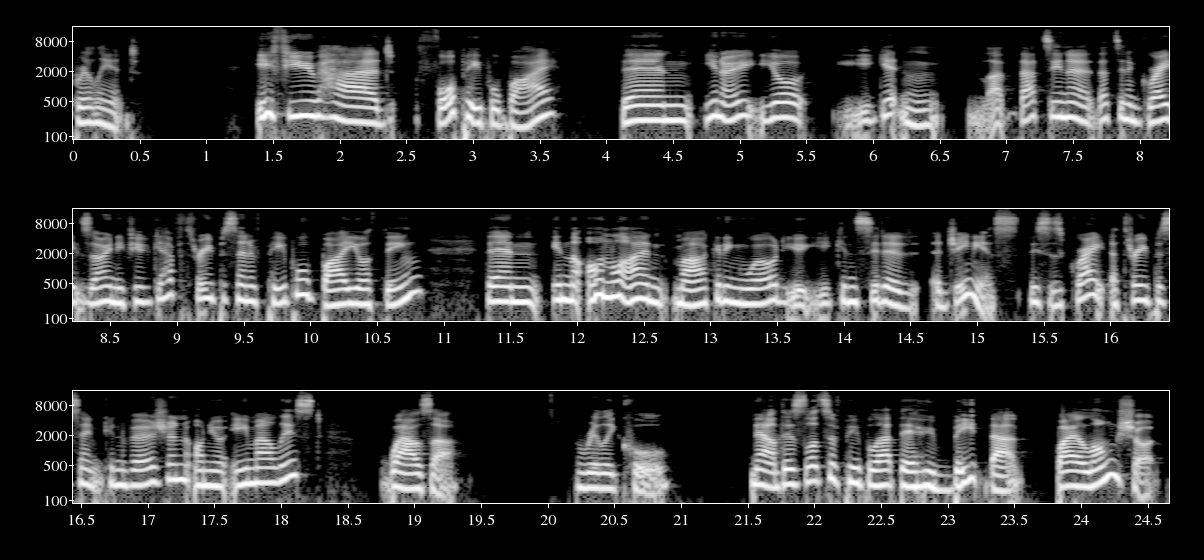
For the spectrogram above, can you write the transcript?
Brilliant. If you had four people buy, then, you know, you're you're getting Uh, that's in a that's in a great zone. If you have 3% of people buy your thing, then in the online marketing world, you, you're considered a genius. This is great. A 3% conversion on your email list. Wowza. Really cool. Now, there's lots of people out there who beat that by a long shot.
